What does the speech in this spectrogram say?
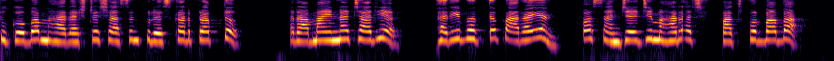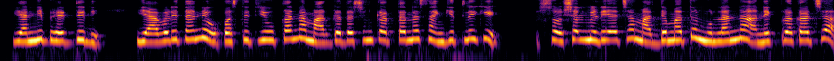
तुकोबा महाराष्ट्र शासन पुरस्कार प्राप्त. रामायणाचार्य हरिभक्त पारायण व संजयजी महाराज पाचपूर बाबा यांनी भेट दिली. यावेळी त्यांनी उपस्थित युवकांना मार्गदर्शन करताना सांगितले की सोशल मीडियाच्या माध्यमातून मुलांना अनेक प्रकारच्या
